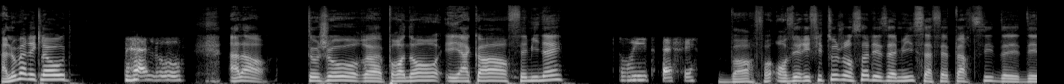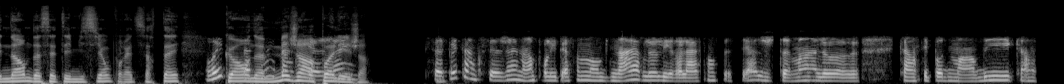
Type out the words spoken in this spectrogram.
Allô, Marie-Claude? Allô? Alors, toujours euh, pronom et accord féminin? Oui, tout à fait. Bon, faut- on vérifie toujours ça, les amis. Ça fait partie des, des normes de cette émission pour être certain Oui, qu'on ne mégenre pas les gens. Ça peut être anxiogène hein, pour les personnes non binaires, là, les relations sociales, justement, là, quand c'est pas demandé, quand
